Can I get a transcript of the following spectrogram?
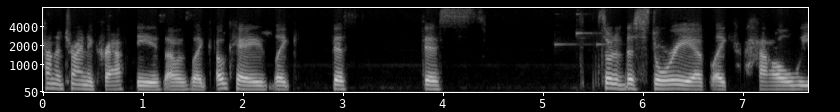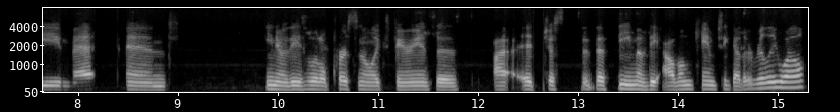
kind of trying to craft these i was like okay like this this sort of the story of like how we met and you know these little personal experiences I, it just the, the theme of the album came together really well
